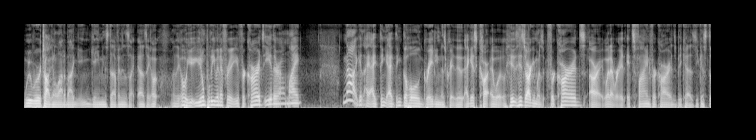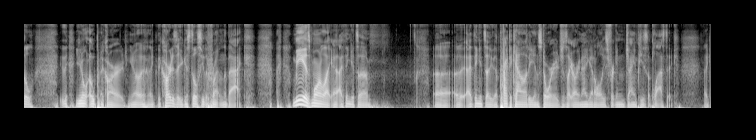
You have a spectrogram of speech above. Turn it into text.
we were talking a lot about gaming stuff, and it's like I was like, oh, was like, oh, you, you don't believe in it for for cards either? I'm like, no, I, I, think I think the whole grading is crazy. I guess car, his his argument was for cards. All right, whatever. It, it's fine for cards because you can still you don't open a card. You know, like the card is that you can still see the front and the back. Me is more like I think it's a. Uh, I think it's a, a practicality and storage. It's like, all right, now you got all these freaking giant pieces of plastic. Like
